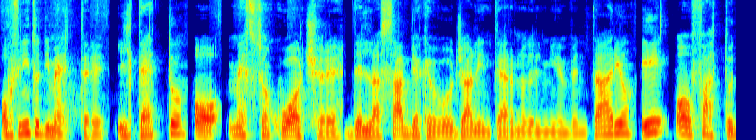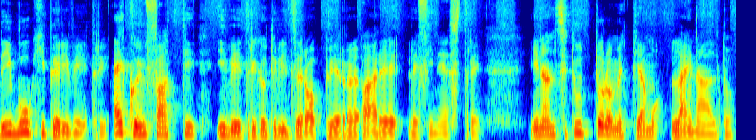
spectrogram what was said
ho finito di mettere il tetto, ho messo a cuocere della sabbia che avevo già all'interno del mio inventario e ho fatto dei buchi per i vetri. Ecco infatti i vetri che utilizzerò per fare le finestre. Innanzitutto lo mettiamo là in alto.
